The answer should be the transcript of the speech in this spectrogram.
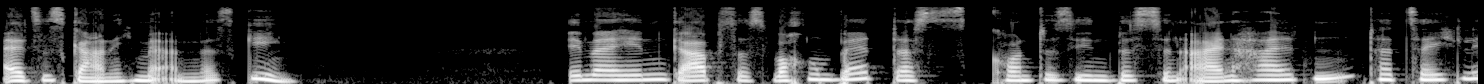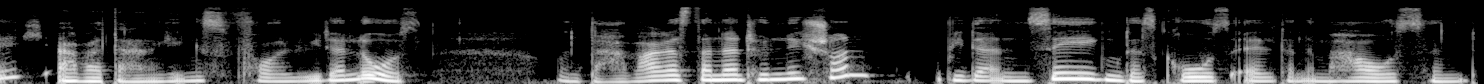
als es gar nicht mehr anders ging. Immerhin gab es das Wochenbett, das konnte sie ein bisschen einhalten tatsächlich, aber dann ging es voll wieder los. Und da war es dann natürlich schon wieder ein Segen, dass Großeltern im Haus sind,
